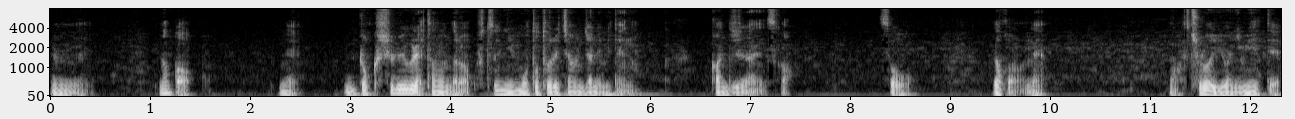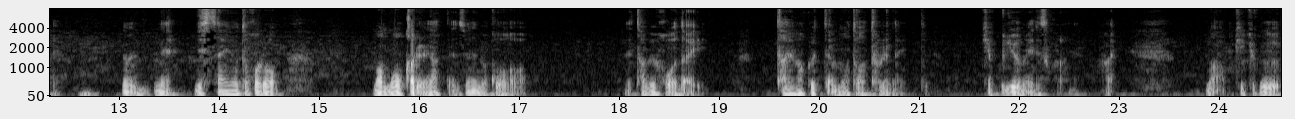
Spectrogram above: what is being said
うん。なんか、ね、6種類ぐらい頼んだら普通に元取れちゃうんじゃね？みたいな感じじゃないですか。そう。だからね、なんかちょろいように見えて、でもね、実際のところ、まあ儲かるようになってるんですよね、向こう側は。で食べ放題、食べまくっても元は取れないって。結構有名ですからね。はい。まあ結局、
